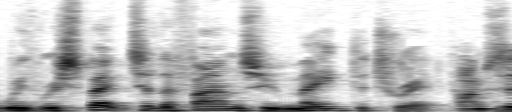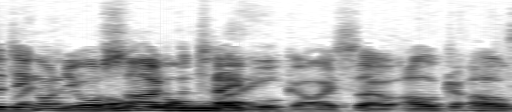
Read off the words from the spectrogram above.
with respect to the fans who made the trip. I'm sitting on your long, side of the table, way. guy. So I'll I'll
